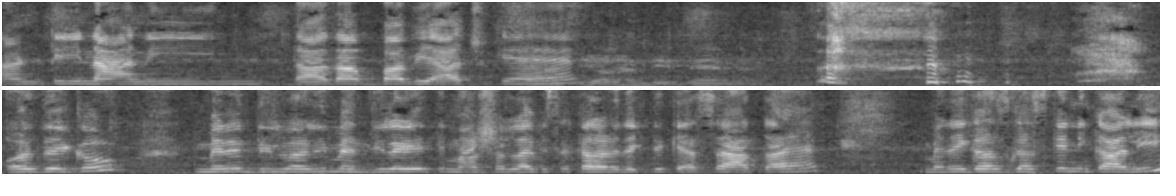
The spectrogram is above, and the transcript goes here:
आंटी नानी दादा अब्बा भी आ चुके हैं। और देखो मैंने दिल वाली मेहंदी लगाई थी माशाल्लाह अब इसका कलर देखते कैसे आता है। मैंने घस घस के निकाली।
